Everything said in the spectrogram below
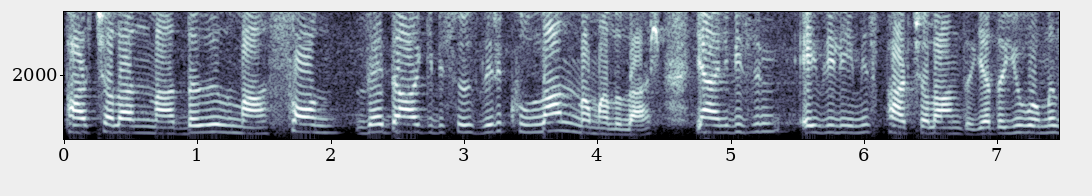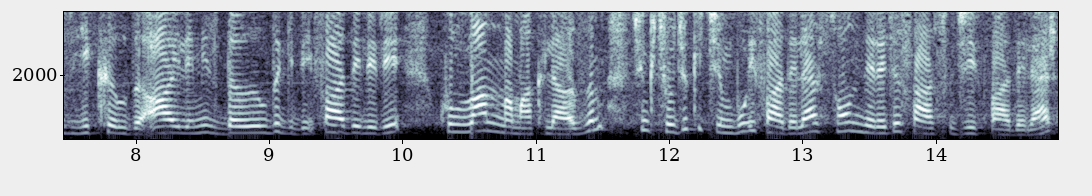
parçalanma, dağılma, son, veda gibi sözleri kullanmamalılar. Yani bizim evliliğimiz parçalandı ya da yuvamız yıkıldı, ailemiz dağıldı gibi ifadeleri kullanmamak lazım. Çünkü çocuk için bu ifadeler son derece sarsıcı ifadeler.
